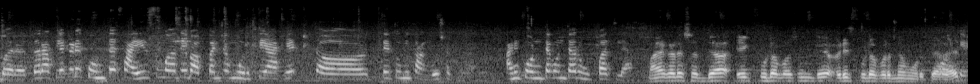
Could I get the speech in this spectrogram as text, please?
बरं तर आपल्याकडे कोणत्या साईजमध्ये बाप्पांच्या मूर्ती आहेत ते तुम्ही सांगू शकता? आणि कोणत्या कोणत्या रूपातल्या? माझ्याकडे सध्या एक फुटापासून ते अडीच फुटापर्यंत मूर्त्या आहेत.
